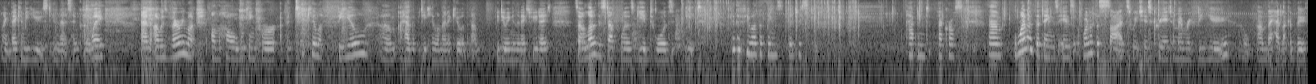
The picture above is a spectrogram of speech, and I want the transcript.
Like they can be used in that same kind of way. And I was very much, on the whole, looking for a particular feel. Um, I have a particular manicure that I'll be doing in the next few days. So a lot of this stuff was geared towards it. With a few other things that just happened across. Um, one of the things is one of the sites, which is Create a Memory for You, um, they had like a booth.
